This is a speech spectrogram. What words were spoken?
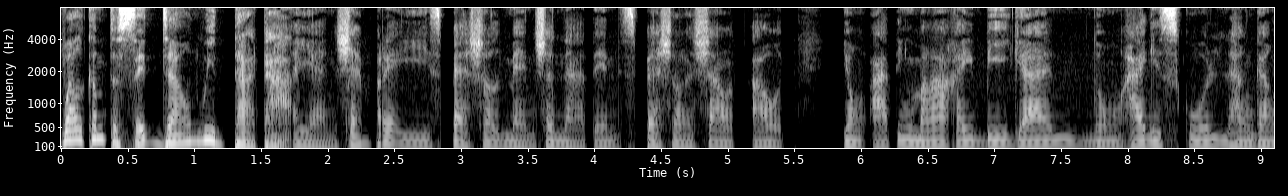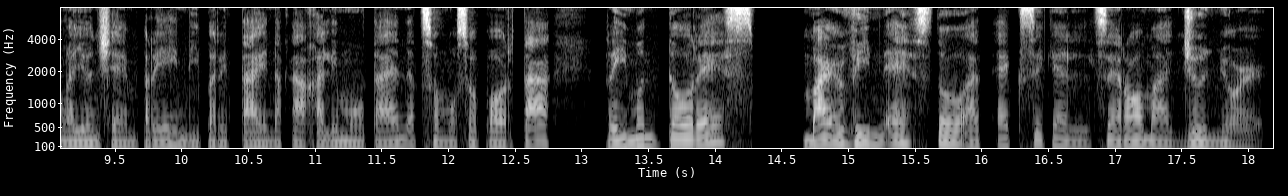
Welcome to Sit Down with Tata. Ayan, syempre i-special mention natin, special shout out yung ating mga kaibigan nung high school hanggang ngayon syempre hindi pa rin tayo nakakalimutan at sumusuporta. Raymond Torres, Marvin Esto at Ezekiel Seroma Jr.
